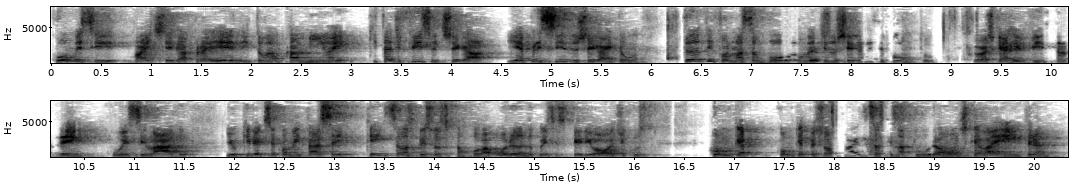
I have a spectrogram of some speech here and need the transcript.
como esse vai chegar para ele, então é um caminho aí que está difícil de chegar. E é preciso chegar. Então, tanta informação boa, mas que não chega nesse ponto. Eu acho que a revista vem com esse lado. E eu queria que você comentasse aí quem são as pessoas que estão colaborando com esses periódicos, como que a, como que a pessoa faz essa assinatura, onde que ela entra.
